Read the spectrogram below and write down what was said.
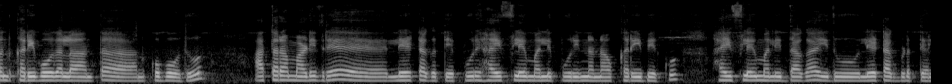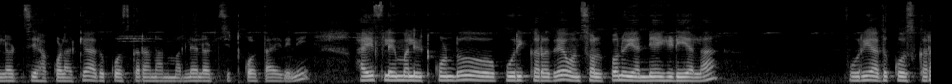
ಒಂದು ಕರಿಬೋದಲ್ಲ ಅಂತ ಅನ್ಕೋಬೋದು. ಆ ಥರ ಮಾಡಿದರೆ ಲೇಟಾಗುತ್ತೆ ಪೂರಿ ಹೈ ಫ್ಲೇಮಲ್ಲಿ ಪೂರಿನ ನಾವು ಕರಿಬೇಕು. ಹೈ ಫ್ಲೇಮಲ್ಲಿ ಇದ್ದಾಗ ಇದು ಲೇಟಾಗಿಬಿಡುತ್ತೆ ಲಟ್ಸಿ ಹಾಕ್ಕೊಳ್ಳೋಕ್ಕೆ ಅದಕ್ಕೋಸ್ಕರ ನಾನು ಮೊದಲೇ ಲಟ್ಸಿಟ್ಕೊಳ್ತಾ ಇದ್ದೀನಿ. ಹೈ ಫ್ಲೇಮಲ್ಲಿ ಇಟ್ಕೊಂಡು ಪೂರಿ ಕರೆದ್ರೆ ಒಂದು ಸ್ವಲ್ಪನೂ ಎಣ್ಣೆ ಹಿಡಿಯಲ್ಲ. ಪೂರಿ ಅದಕ್ಕೋಸ್ಕರ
